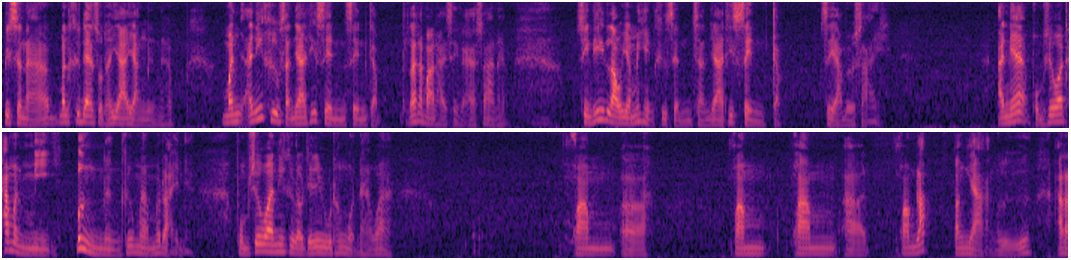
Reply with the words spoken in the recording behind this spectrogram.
ปริศนา มันคือแดนสนธยาอย่างหนึ่งนะครับ มันอันนี้คือสัญญาที่เซ็นเซ็นกับรัฐบาลไทยเซ็นกับแอสตรานะครับ สิ่งที่เรายังไม่เห็นคือเซ็นสัญญาที่เซ็นกับสยามเบลไซอันเนี้ยผมเชื่อว่าถ้ามันมีอีกปึ้งหนึ่งขึ้นมาเมื่อไหร่เนี่ย ผมเชื่อว่านี่คือเราจะได้รู้ทั้งหมดนะฮะว่า ความความความความลับบางอย่างหรืออะไร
